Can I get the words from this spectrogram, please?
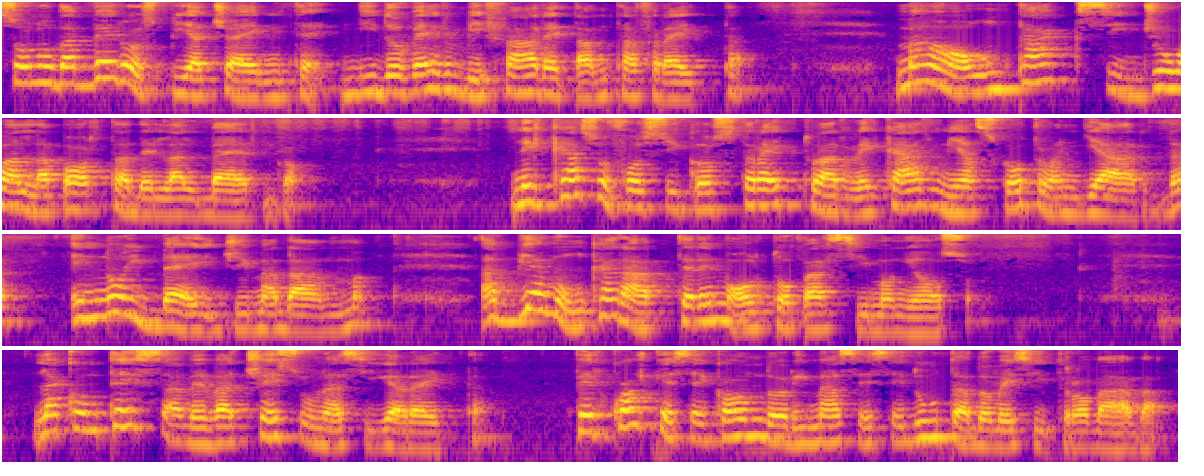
Sono davvero spiacente di dovervi fare tanta fretta ma ho un taxi giù alla porta dell'albergo. Nel caso fossi costretto a recarmi a Scotland Yard, e noi belgi, madame, abbiamo un carattere molto parsimonioso. La contessa aveva acceso una sigaretta. Per qualche secondo rimase seduta dove si trovava,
